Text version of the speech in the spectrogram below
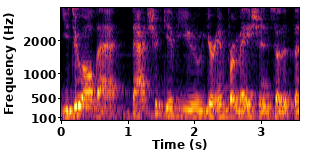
you do all that, that should give you your information so that the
